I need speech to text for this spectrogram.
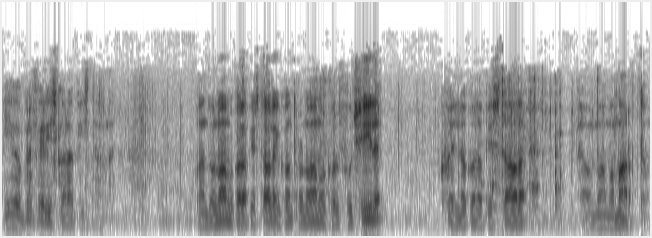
io preferisco la pistola. Quando un uomo con la pistola incontra un uomo col fucile, quello con la pistola è un uomo morto.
